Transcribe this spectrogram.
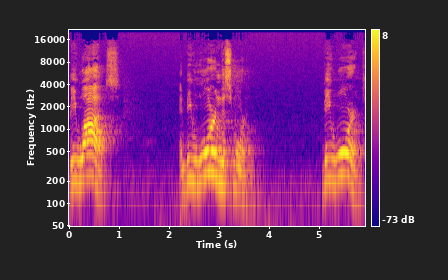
Be wise and be warned this morning. Be warned.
